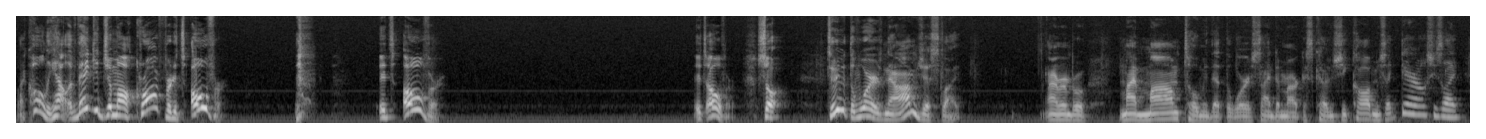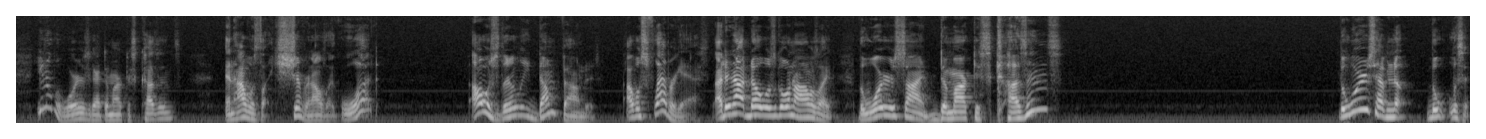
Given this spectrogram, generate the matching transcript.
Like, holy hell, if they get Jamal Crawford, it's over. it's over. It's over. So, to with the Warriors now, I'm just like, I remember my mom told me that the Warriors signed DeMarcus Cousins. She called me, she's like, Daryl, she's like, you know the Warriors got DeMarcus Cousins? And I was like shivering. I was like, what? I was literally dumbfounded. I was flabbergasted. I did not know what was going on. I was like, the Warriors signed DeMarcus Cousins? The Warriors have no the, listen.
